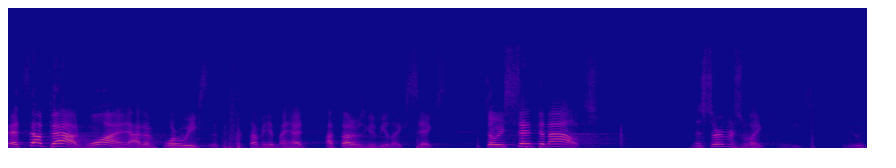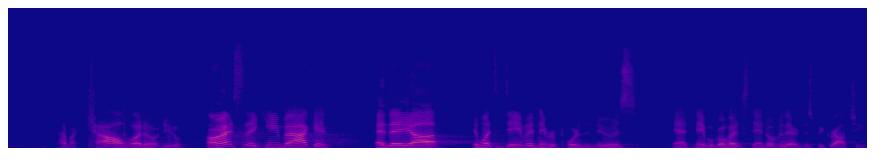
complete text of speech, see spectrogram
That's not bad. One out of four weeks. That's the first time I hit my head. I thought it was going to be like six. So he sent them out. And the servants were like, "Geez, dude, have a cow. Why don't you?" All right. So they came back and and they, uh, they went to David and they reported the news. And Nabal, go ahead and stand over there. Just be grouchy.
